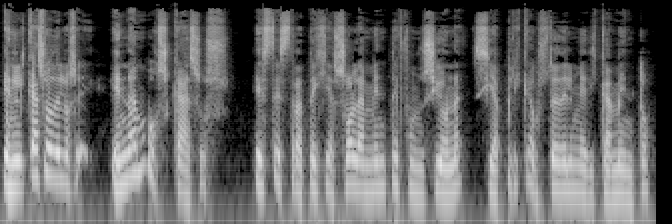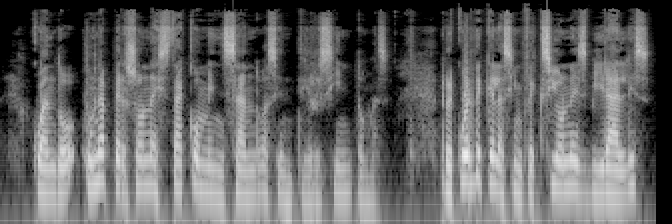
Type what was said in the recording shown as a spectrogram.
En el caso de los. En ambos casos, esta estrategia solamente funciona si aplica usted el medicamento cuando una persona está comenzando a sentir síntomas. Recuerde que las infecciones virales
